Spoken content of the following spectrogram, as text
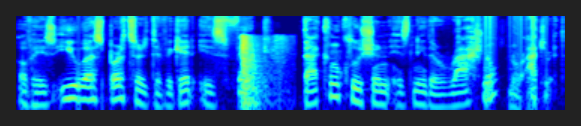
of his US birth certificate is fake. That conclusion is neither rational nor accurate.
